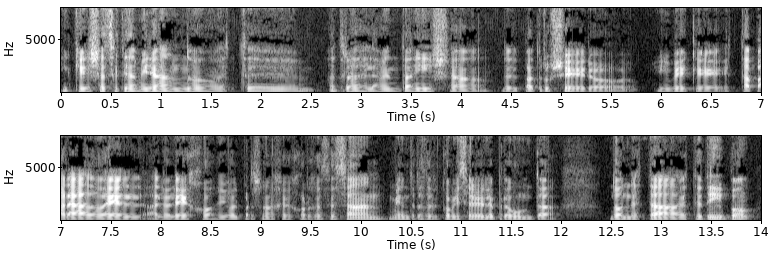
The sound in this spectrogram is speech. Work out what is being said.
y que ella se queda mirando este, a través de la ventanilla del patrullero y ve que está parado él a lo lejos, digo, el personaje de Jorge Cezanne, mientras el comisario le pregunta dónde está este tipo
